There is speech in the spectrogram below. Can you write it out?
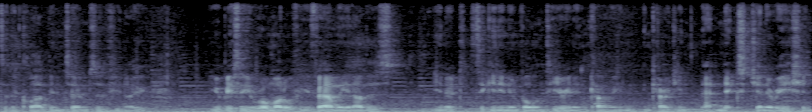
to the club in terms of you know you're basically a role model for your family and others you know to, to get in and volunteering and encouraging, encouraging that next generation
